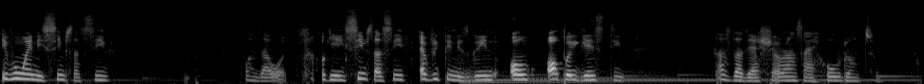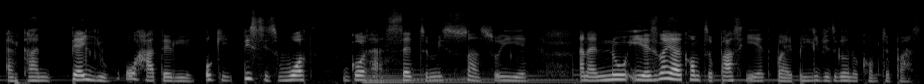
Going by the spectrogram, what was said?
Even when it seems as if what's that word? Okay, it seems as if everything is going up against you that's the assurance I hold on to. I can tell you wholeheartedly, okay, this is what God has said to me so and so here. And I know it has not yet come to pass yet, but I believe it's going to come to pass.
